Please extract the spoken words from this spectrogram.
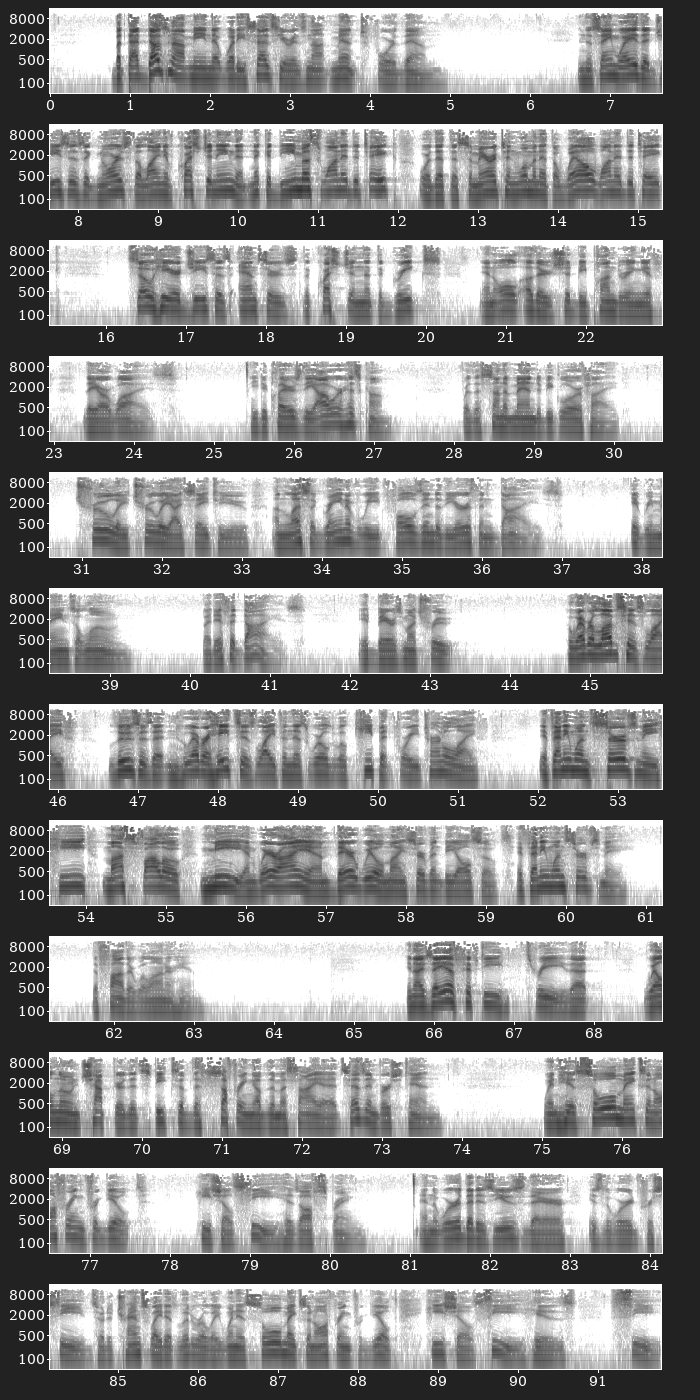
But that does not mean that what he says here is not meant for them. In the same way that Jesus ignores the line of questioning that Nicodemus wanted to take or that the Samaritan woman at the well wanted to take, so here Jesus answers the question that the Greeks and all others should be pondering if they are wise. He declares the hour has come for the Son of Man to be glorified. Truly, truly I say to you, unless a grain of wheat falls into the earth and dies, it remains alone. But if it dies, it bears much fruit. Whoever loves his life loses it, and whoever hates his life in this world will keep it for eternal life. If anyone serves me, he must follow me, and where I am, there will my servant be also. If anyone serves me, the Father will honor him. In Isaiah 53, that well-known chapter that speaks of the suffering of the Messiah, it says in verse 10, when his soul makes an offering for guilt, he shall see his offspring. And the word that is used there is the word for seed. So to translate it literally, when his soul makes an offering for guilt, he shall see his seed.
